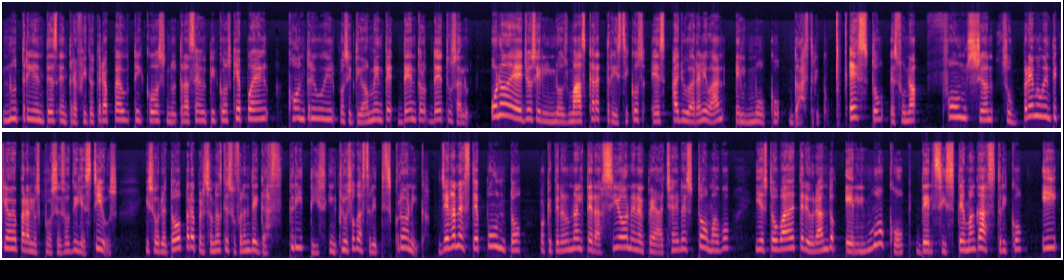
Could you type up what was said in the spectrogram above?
nutrientes entre fitoterapéuticos, nutracéuticos, que pueden contribuir positivamente dentro de tu salud. Uno de ellos y los más característicos es ayudar a elevar el moco gástrico. Esto es una función supremamente clave para los procesos digestivos y sobre todo para personas que sufren de gastritis, incluso gastritis crónica. Llegan a este punto porque tienen una alteración en el pH del estómago y esto va deteriorando el moco del sistema gástrico y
